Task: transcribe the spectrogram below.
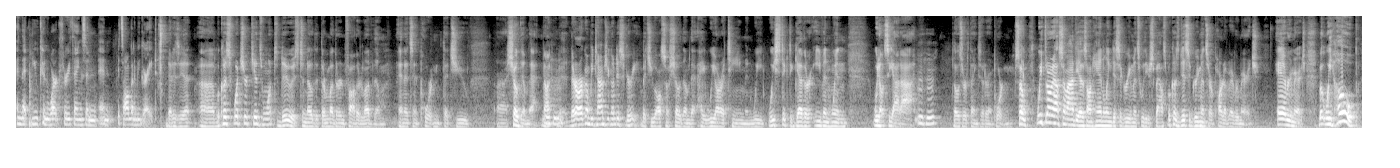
and that you can work through things and and it's all going to be great. That is it. Uh, because what your kids want to do is to know that their mother and father love them, and it's important that you uh, show them that. Not there are going to be times you're going to disagree, but you also show them that hey, we are a team and we we stick together even when we don't see eye to eye. Mm-hmm. Those are things that are important. So we've thrown out some ideas on handling disagreements with your spouse because disagreements are part of every marriage, every marriage. But we hope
